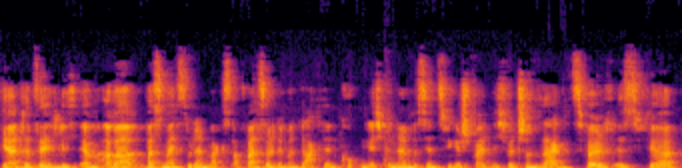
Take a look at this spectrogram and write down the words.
Ja, tatsächlich. Ähm, aber was meinst du denn, Max? Ab wann sollte man Dark denn gucken? Ich bin da ein bisschen zwiegespalten. Ich würde schon sagen, zwölf ist für ein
